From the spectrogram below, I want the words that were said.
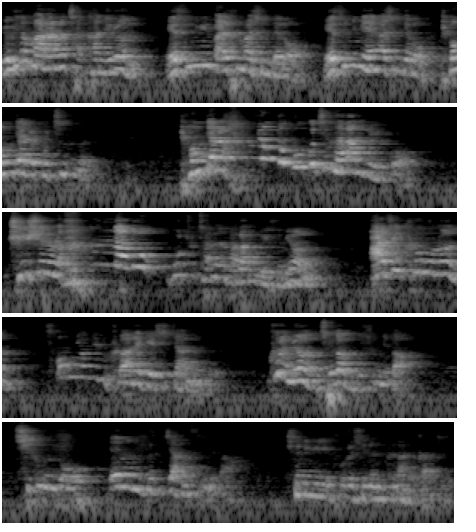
여기서 말하는 착한 일은 예수님이 말씀하신 대로 예수님이 행하신 대로 병자를 고치는 거예요. 병자를 한 명도 못 고친 사람도 있고 귀신을 하나도 못 쫓아낸 사람도 있으면 아직 그분은 성령님 그 안에 계시지 않는 거예요. 그러면 제가 묻습니다. 지금도 때는 늦지 않습니다. 주님이 부르시는 그날까지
